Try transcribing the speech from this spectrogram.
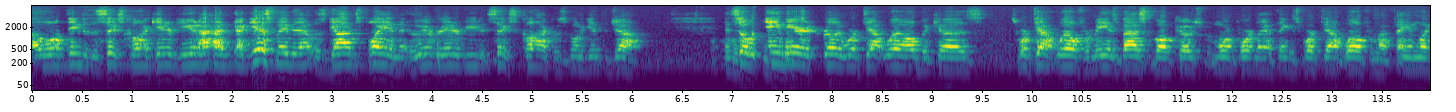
I walked into the six o'clock interview, and I, I, guess maybe that was God's plan that whoever interviewed at six o'clock was going to get the job. And so we came here, and it really worked out well because it's worked out well for me as basketball coach, but more importantly, I think it's worked out well for my family.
